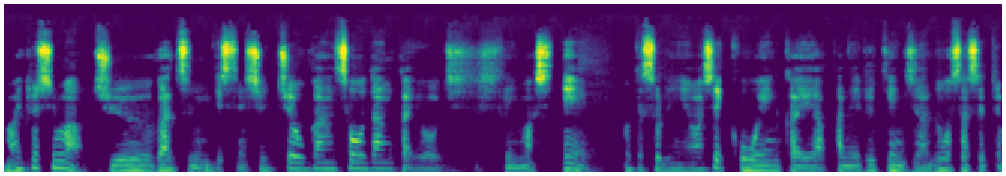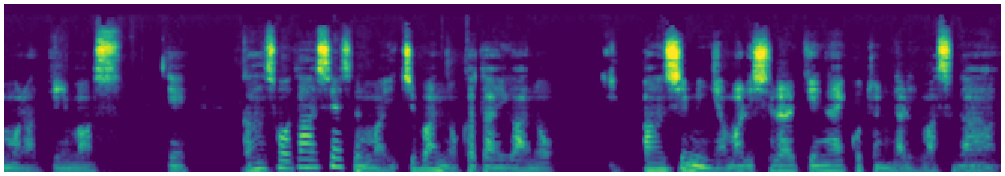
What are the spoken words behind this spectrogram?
毎年まあ10月にですね、出張がん相談会を実施していまして、またそれに合わせて講演会やパネル展示などをさせてもらっています。で、がん相談施設の一番の課題が、あの、一般市民にあまり知られていないことになりますが、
